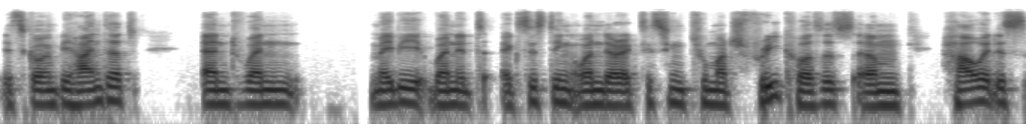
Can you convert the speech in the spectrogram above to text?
is going behind that and when maybe when it existing when there are existing too much free courses how it is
